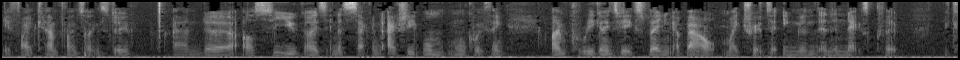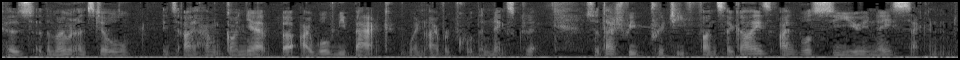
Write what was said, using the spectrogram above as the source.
if I can find something to do. And uh, I'll see you guys in a second. Actually, one, one quick thing. I'm probably going to be explaining about my trip to England in the next clip because at the moment I'm still I haven't gone yet but I will be back when I record the next clip. So that should be pretty fun. So guys I will see you in a second.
